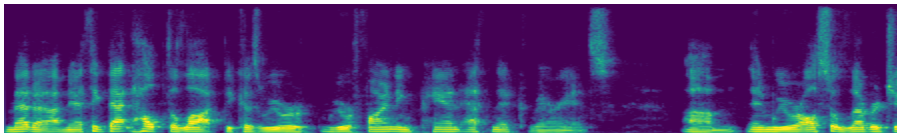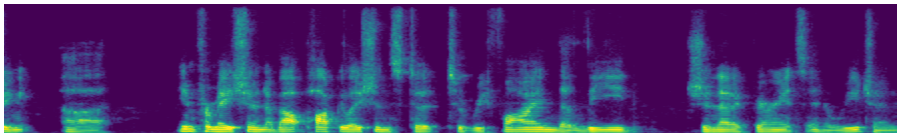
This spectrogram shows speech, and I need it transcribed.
meta, I mean, I think that helped a lot because we were, we were finding pan-ethnic variants. Um, and we were also leveraging uh, information about populations to, to refine the lead genetic variants in a region.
